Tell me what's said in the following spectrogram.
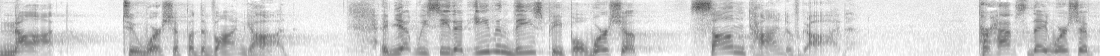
not to worship a divine God. And yet we see that even these people worship some kind of God. Perhaps they worship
